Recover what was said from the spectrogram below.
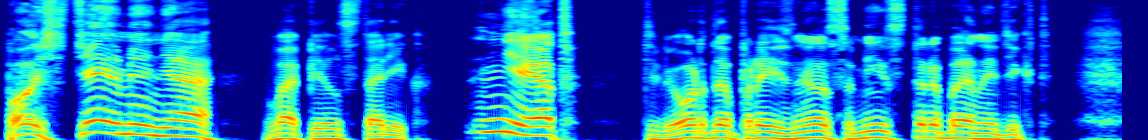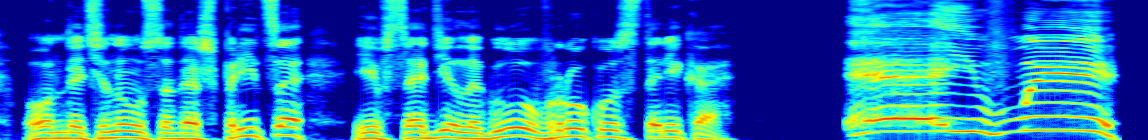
«Пусти меня!» — вопил старик. «Нет!» — твердо произнес мистер Бенедикт. Он дотянулся до шприца и всадил иглу в руку старика. «Эй, вы!»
